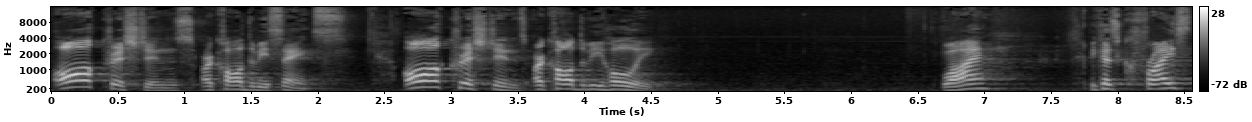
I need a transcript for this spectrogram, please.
all Christians are called to be saints. All Christians are called to be holy. Why? Because Christ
